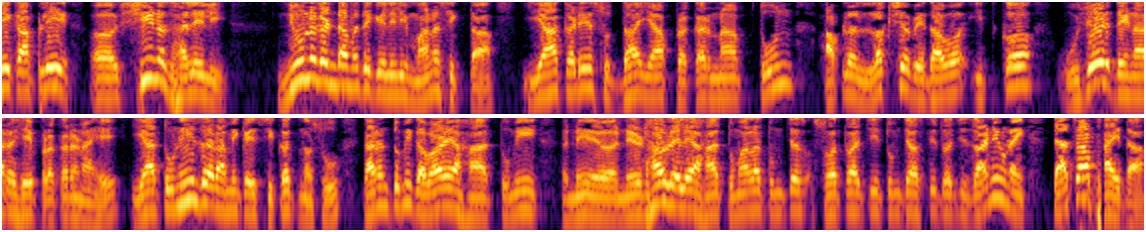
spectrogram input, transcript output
एक आपली क्षीण झालेली न्यूनगंडामध्ये गेलेली मानसिकता याकडे सुद्धा या प्रकरणातून आपलं लक्ष वेधावं इतकं उजेड देणारं हे प्रकरण आहे. यातूनही जर आम्ही काही शिकत नसू कारण तुम्ही गवाळे आहात तुम्ही निर्ढावलेले आहात तुम्हाला तुमच्या स्वत्वाची तुमच्या अस्तित्वाची जाणीव नाही त्याचा फायदा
